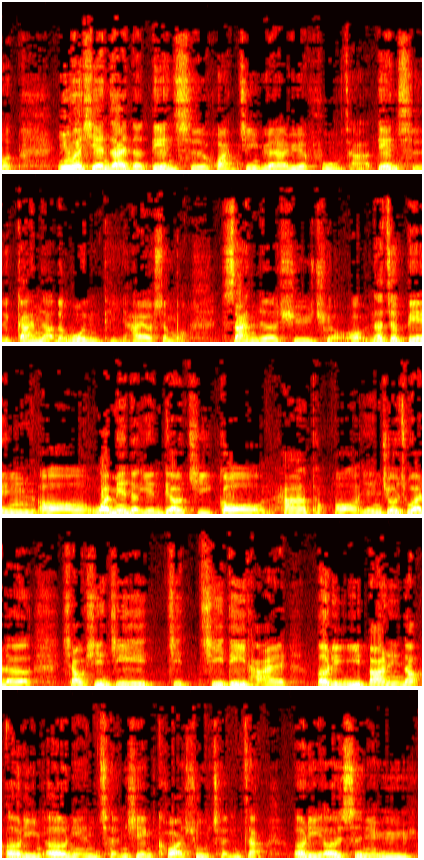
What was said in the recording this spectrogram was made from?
哦，因为现在的电池环境越来越复杂，电池干扰的问题，还有什么？散热需求哦，那这边哦，外面的研调机构它哦研究出来的小型基基基地台，二零一八年到二零二二年呈现快速成长，二零二四年预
